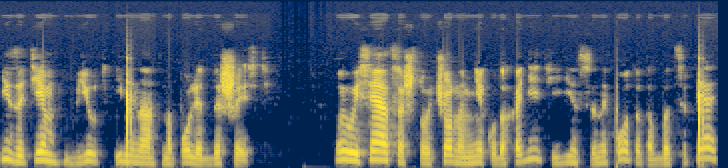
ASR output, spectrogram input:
и затем бьют именно на поле d6. Ну и выясняется, что черным некуда ходить, единственный ход это bc5.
